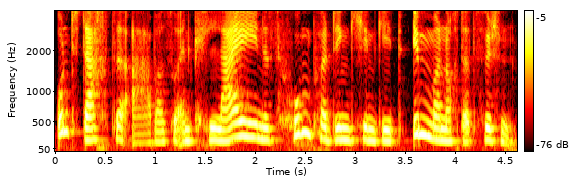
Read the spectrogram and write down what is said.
und dachte aber, so ein kleines Humperdingchen geht immer noch dazwischen.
